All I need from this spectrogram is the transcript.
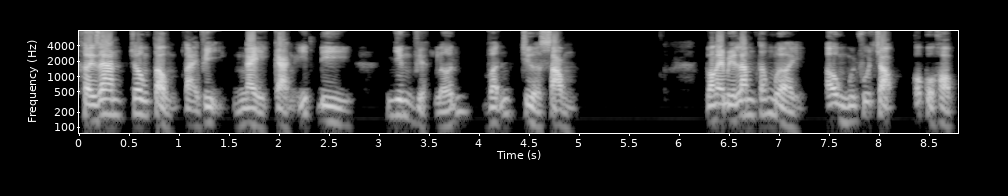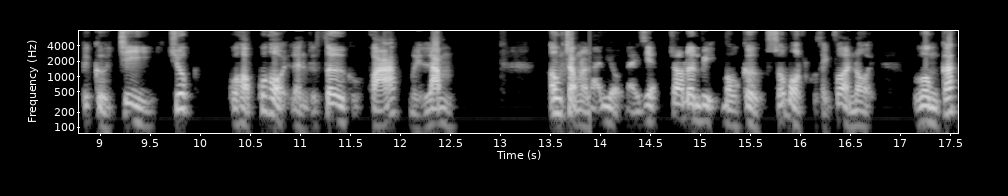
Thời gian cho ông Tổng tại vị ngày càng ít đi, nhưng việc lớn vẫn chưa xong. Vào ngày 15 tháng 10, ông Nguyễn Phú Trọng có cuộc họp với cử tri trước cuộc họp Quốc hội lần thứ tư của khóa 15. Ông Trọng là đại biểu đại diện cho đơn vị bầu cử số 1 của thành phố Hà Nội, gồm các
